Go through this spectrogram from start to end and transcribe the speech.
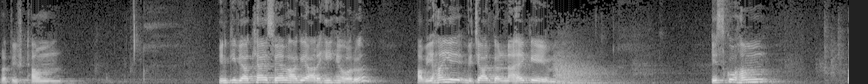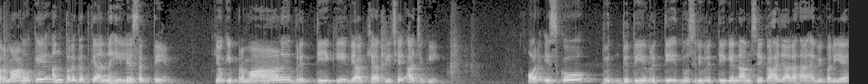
प्रतिष्ठम। इनकी व्याख्याएँ स्वयं आगे आ रही हैं और अब यहाँ ये विचार करना है कि इसको हम प्रमाणों के अंतर्गत क्या नहीं ले सकते, क्योंकि प्रमाण वृत्ति की व्याख्या पीछे आ चुकी। और इसको द्वितीय वृत्ति, दूसरी वृत्ति के नाम से कहा जा रहा है विपर्य।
